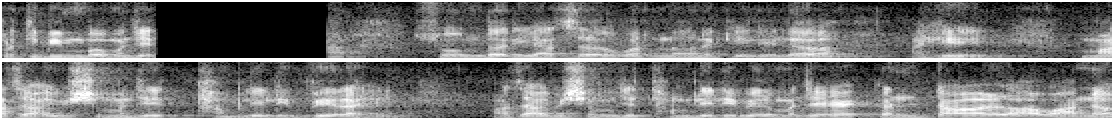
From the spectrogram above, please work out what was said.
प्रतिबिंब म्हणजे सौंदर्याचं वर्णन केलेलं आहे. माझं आयुष्य म्हणजे थांबलेली वेळ आहे. माझं आयुष्य म्हणजे थांबलेली वेळ म्हणजे काय? कंटाळावानं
